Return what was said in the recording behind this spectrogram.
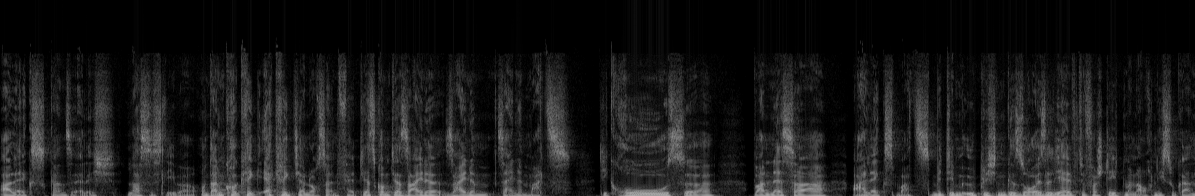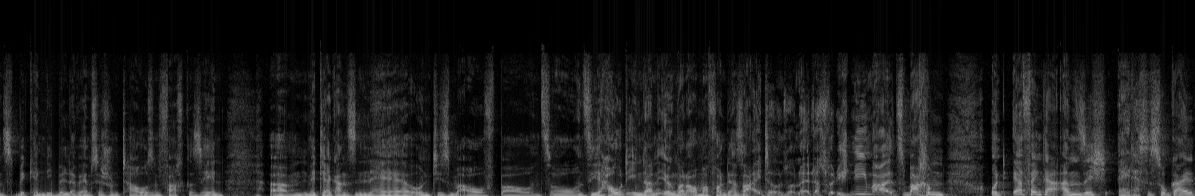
Alex, ganz ehrlich, lass es lieber. Und dann kriegt er kriegt ja noch sein Fett. Jetzt kommt ja seine, seine, seine Matz. Die große Vanessa Alex Matz. Mit dem üblichen Gesäusel, die Hälfte versteht man auch nicht so ganz. Wir kennen die Bilder, wir haben es ja schon tausendfach gesehen. Ähm, mit der ganzen Nähe und diesem Aufbau und so. Und sie haut ihn dann irgendwann auch mal von der Seite und so, nee, das würde ich niemals machen. Und er fängt dann an sich, ey, das ist so geil.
